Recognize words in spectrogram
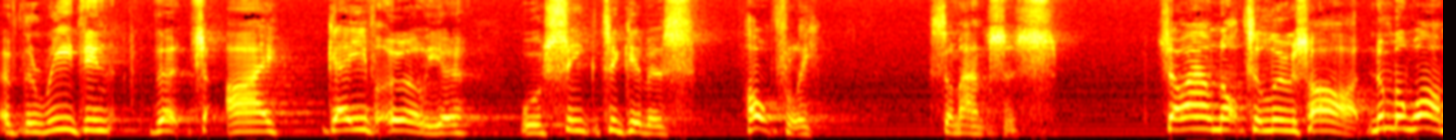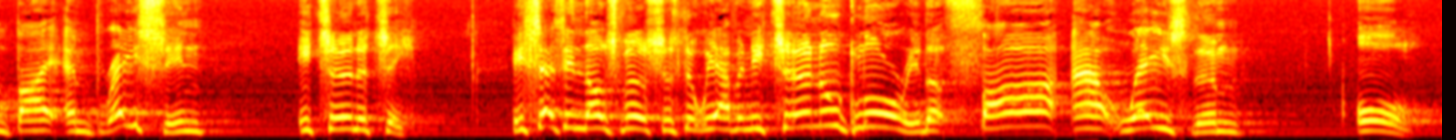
of the reading that I gave earlier will seek to give us, hopefully, some answers. So, how not to lose heart? Number one, by embracing eternity. He says in those verses that we have an eternal glory that far outweighs them all.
